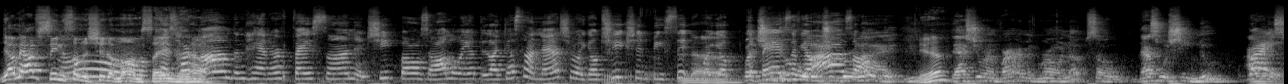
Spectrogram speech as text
yeah, I mean I've seen some of the shit oh, her mom says Because her and how. mom done had her face on and cheekbones all the way up there. Like that's not natural. Your cheek shouldn't be sitting Nah. where your the But you bags of your what you eyes are. with. You- Yeah. That's your environment growing up. So that's what she knew. I would Right.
